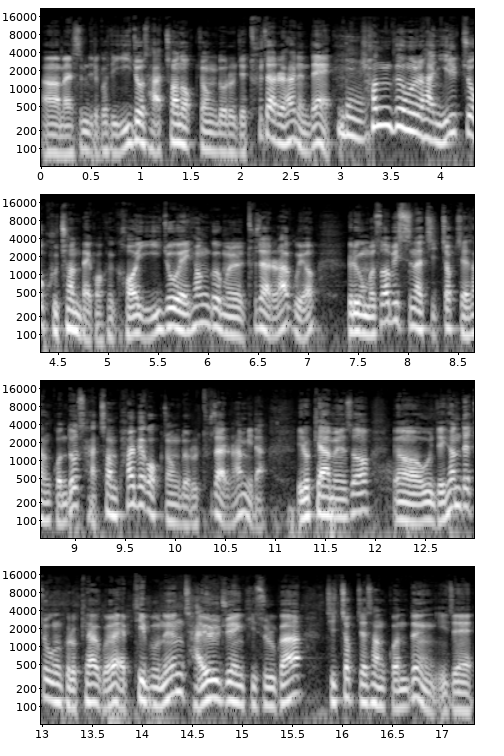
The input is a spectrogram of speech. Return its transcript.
아, 말씀드린 것처럼 2조 4천억 정도를 이제 투자를 하는데 네. 현금을 한 1조 9,100억, 그 거의 2조의 현금을 투자를 하고요. 그리고 뭐 서비스나 지적 재산권도 4,800억 정도를 투자를 합니다. 이렇게 하면서 어 이제 현대 쪽은 그렇게 하고요. 앱티브는 자율주행 기술과 지적 재산권 등 이제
